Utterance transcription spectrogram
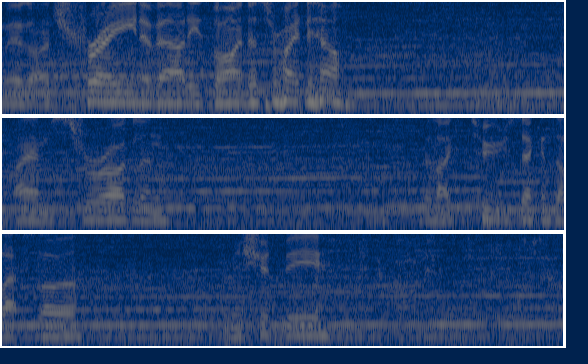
We've got a train of Audis behind us right now. I am struggling. We're like two seconds a lap slower than we should be. There's a car in. Watch out.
